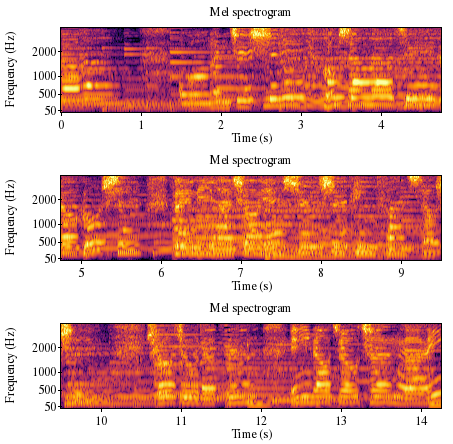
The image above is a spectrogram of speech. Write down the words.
啊，我们只是共享了几个故事，对你来说也许是平凡小事。说出的字，一秒就成了历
